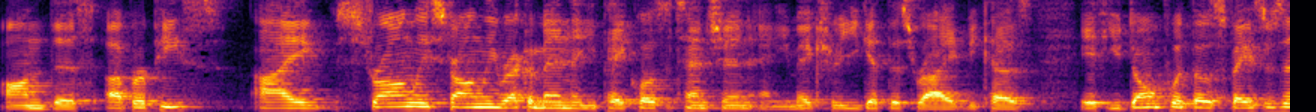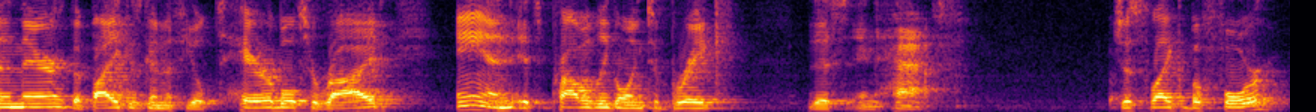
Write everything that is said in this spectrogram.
on this upper piece. I strongly, strongly recommend that you pay close attention and you make sure you get this right because if you don't put those spacers in there, the bike is going to feel terrible to ride and it's probably going to break this in half. Just like before,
